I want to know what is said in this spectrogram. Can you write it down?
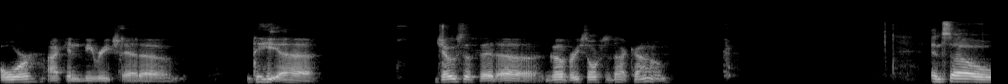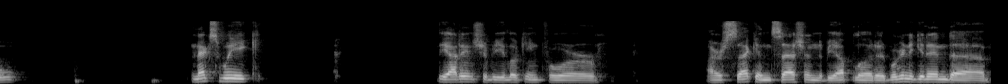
or I can be reached at uh, the uh, joseph at uh, govresources.com. And so next week, the audience should be looking for our second session to be uploaded. We're going to get into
